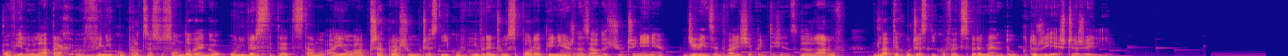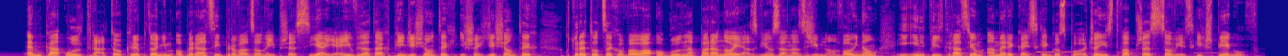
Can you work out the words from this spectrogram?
Po wielu latach, w wyniku procesu sądowego, Uniwersytet Stanu Iowa przeprosił uczestników i wręczył spore pieniężne zadośćuczynienie 925 tysięcy dolarów dla tych uczestników eksperymentu, którzy jeszcze żyli. MK Ultra to kryptonim operacji prowadzonej przez CIA w latach 50. i 60., które to cechowała ogólna paranoja związana z zimną wojną i infiltracją amerykańskiego społeczeństwa przez sowieckich szpiegów.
